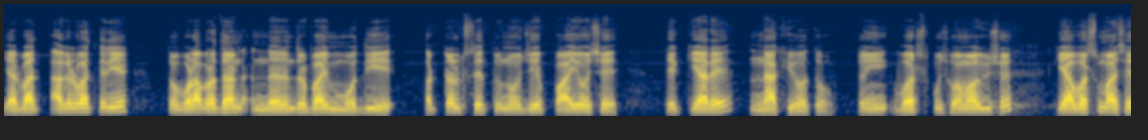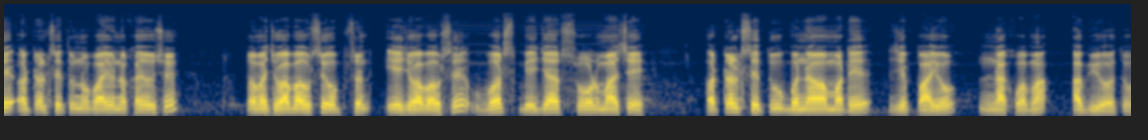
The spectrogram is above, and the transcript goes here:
ત્યારબાદ આગળ વાત કરીએ તો વડાપ્રધાન નરેન્દ્રભાઈ મોદીએ અટલ સેતુનો જે પાયો છે તે ક્યારે નાખ્યો હતો? તો અહીં વર્ષ પૂછવામાં આવ્યું છે કયા વર્ષમાં છે અટલ સેતુનો પાયો નખાયો છે? તો આમાં જવાબ આવશે ઓપ્શન એ જવાબ આવશે, વર્ષ બે હજાર સોળમાં છે અટલ સેતુ બનાવવા માટે જે પાયો નાખવામાં આવ્યો હતો.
